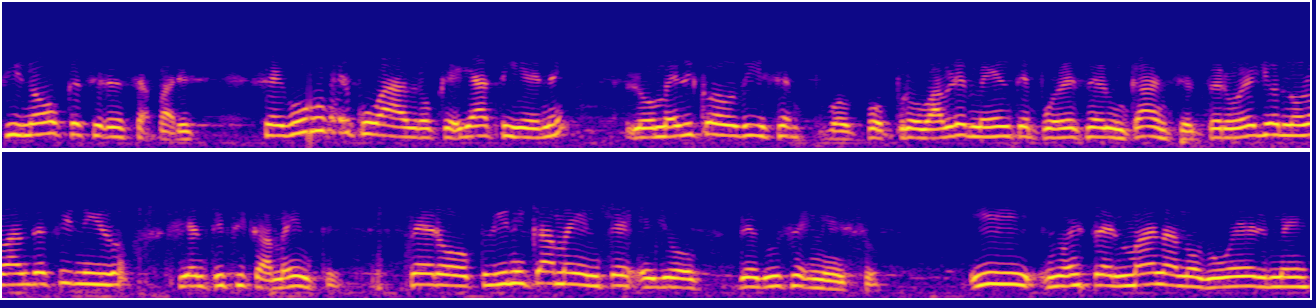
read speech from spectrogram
sino que se desaparece. Según el cuadro que ella tiene, los médicos dicen probablemente puede ser un cáncer, pero ellos no lo han definido científicamente, pero clínicamente ellos deducen eso. Y nuestra hermana no duerme,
